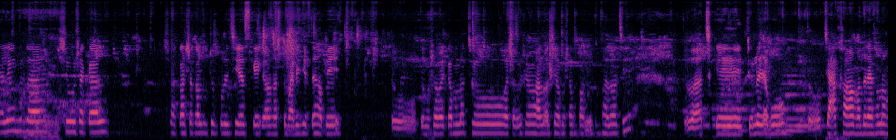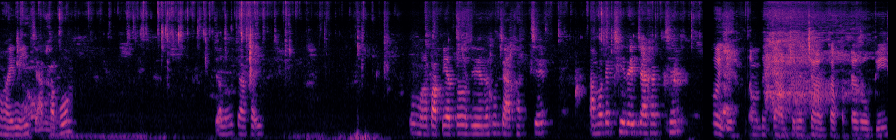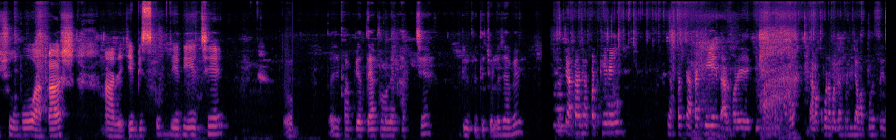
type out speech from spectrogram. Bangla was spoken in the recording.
হ্যালো বন্ধুরা, শুভ সকাল। সকাল সকাল উঠে পড়েছি আজকে, কারণ আজকে বাড়ি যেতে হবে। তো তোমরা সবাই কেমন আছো? আশা করি সবাই ভালো আছো, আমার সব খুব ভালো আছি। তো আজকে চলে যাব। তো চা খাওয়া আমাদের এখনও হয়নি, চা খাব। চলো চা খাই। তো মা, পাপিয়া তো যে দেখো চা খাচ্ছে, আমাকে ছেড়েই চা খাচ্ছে। ওই যে আমাদের চারজনের চার কাপড়টা রবি শুভ আকাশ আর এই যে বিস্কুট দিয়ে দিয়েছে। তো এই যে পাপিয়া তো এক মনে খাচ্ছে ডিউটিতে চলে যাবে। চাটা ঝাপট খেয়ে নেই। ঝাপট চাটা খেয়ে তারপরে খাব। জামা কাপড় আমার কাছে জামা বাজার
